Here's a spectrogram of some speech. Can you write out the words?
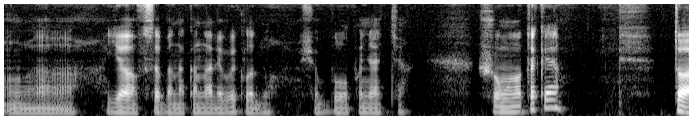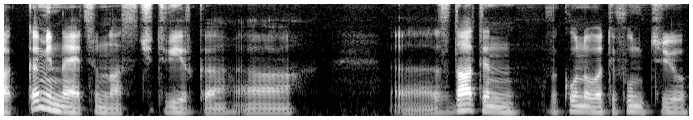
е, я в себе на каналі викладу, щоб було поняття, що воно таке. Так, камінець у нас четвірка. е, Здатен виконувати функцію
